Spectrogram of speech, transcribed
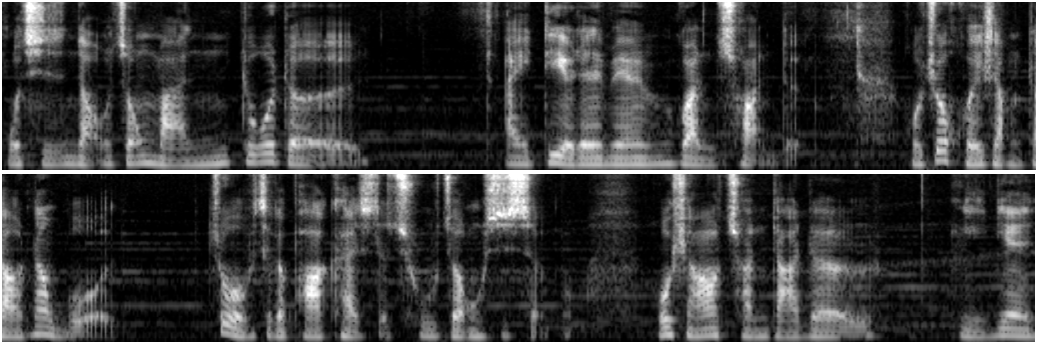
我其实脑中蛮多的 idea 在那边乱窜的，我就回想到，那我。做这个 podcast 的初衷是什么？我想要传达的理念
